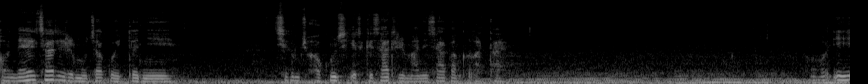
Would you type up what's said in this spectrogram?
어, 내 자리를 못 잡고 있더니 지금 조금씩 이렇게 자리를 많이 잡은 것 같아요. 어, 이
